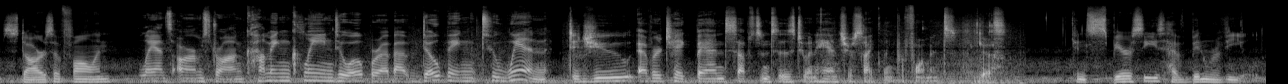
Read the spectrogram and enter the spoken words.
Stars have fallen. Lance Armstrong coming clean to Oprah about doping to win. Did you ever take banned substances to enhance your cycling performance? Yes. Conspiracies have been revealed.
